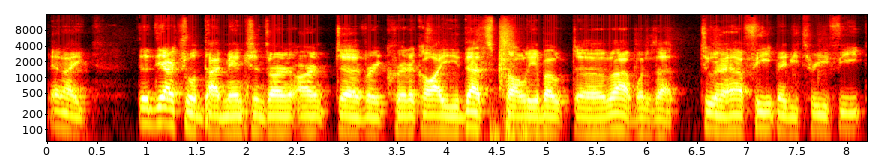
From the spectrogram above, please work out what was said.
And I the, the actual dimensions aren't aren't uh, very critical. I that's probably about uh, what is that two and a half feet, maybe three feet,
